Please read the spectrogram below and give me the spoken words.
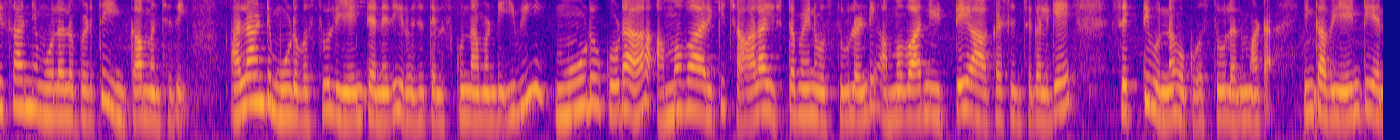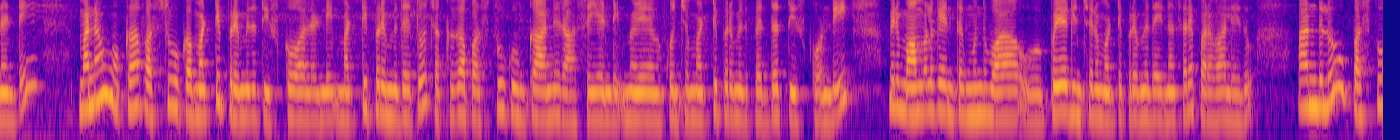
ఈశాన్య మూలలో పెడితే ఇంకా మంచిది. అలాంటి మూడు వస్తువులు ఏంటి అనేది ఈరోజు తెలుసుకుందామండి. ఇవి మూడు కూడా అమ్మవారికి చాలా ఇష్టమైన వస్తువులు అండి అమ్మవారిని ఇట్టే ఆకర్షించగలిగే శక్తి ఉన్న ఒక వస్తువులు అనమాట ఇంకా అవి ఏంటి అని అంటే మనం ఒక ఫస్ట్ ఒక మట్టి ప్రమిద తీసుకోవాలండి. మట్టి ప్రమిదతో చక్కగా పసుపు కుంకాన్ని రాసేయండి. మే- కొంచెం మట్టి ప్రమిద పెద్దది తీసుకోండి. మీరు మామూలుగా ఇంతకుముందు వా ఉపయోగించిన మట్టి ప్రమిద అయినా సరే పర్వాలేదు. అందులో పసుపు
